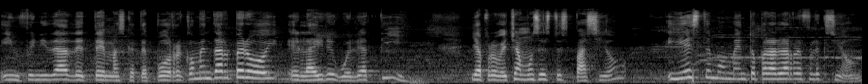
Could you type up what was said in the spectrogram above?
infinidad de temas que te puedo recomendar, pero hoy el aire huele a ti. Y aprovechamos este espacio y este momento para la reflexión.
